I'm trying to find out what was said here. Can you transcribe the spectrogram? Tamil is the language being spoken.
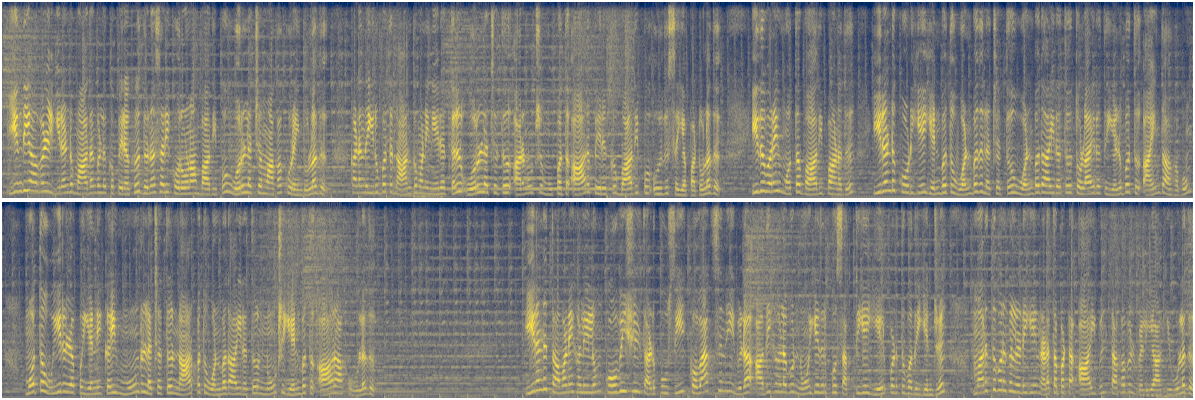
இந்தியாவில் இரண்டு மாதங்களுக்கு பிறகு தினசரி கொரோனா பாதிப்பு ஒரு லட்சமாக குறைந்துள்ளது. கடந்த இருபத்தி நான்கு மணி நேரத்தில் ஒரு லட்சத்து அறுநூற்று முப்பத்து ஆறு பேருக்கு பாதிப்பு உறுதி செய்யப்பட்டுள்ளது. இதுவரை மொத்த பாதிப்பானது இரண்டு கோடியே எண்பத்து ஒன்பது லட்சத்து ஒன்பதாயிரத்து தொள்ளாயிரத்து எழுபத்து ஐந்தாகவும் மொத்த உயிரிழப்பு எண்ணிக்கை மூன்று லட்சத்து நாற்பத்து ஒன்பதாயிரத்து நூற்று எண்பத்து ஆறாக உள்ளது. இரண்டு தவணைகளிலும் கோவிஷீல்டு தடுப்பூசி கோவாக்சினை விட அதிக அளவு நோய் எதிர்ப்பு சக்தியை ஏற்படுத்துவது என்று மருத்துவர்களிடையே நடத்தப்பட்ட ஆய்வில் தகவல் வெளியாகியுள்ளது.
